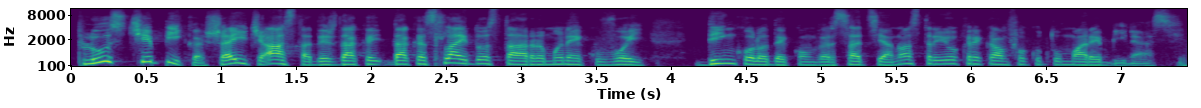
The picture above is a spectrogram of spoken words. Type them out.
Plus ce pică. Și aici, asta, deci dacă, dacă slide-ul ăsta rămâne cu voi dincolo de conversația noastră, eu cred că am făcut un mare bine azi.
